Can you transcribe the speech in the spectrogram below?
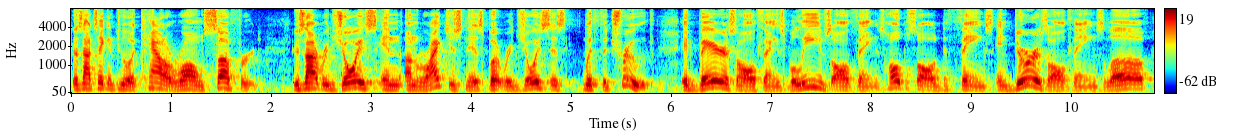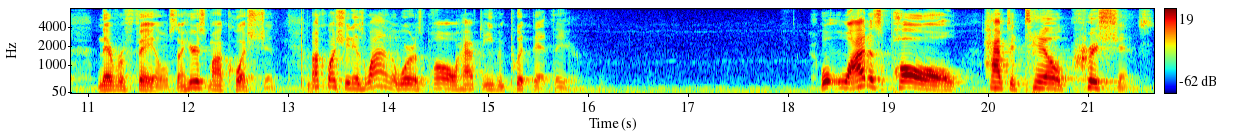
does not take into account a wrong suffered does not rejoice in unrighteousness, but rejoices with the truth. It bears all things, believes all things, hopes all things, endures all things. Love never fails. Now, here's my question. My question is why in the world does Paul have to even put that there? Well, why does Paul have to tell Christians,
